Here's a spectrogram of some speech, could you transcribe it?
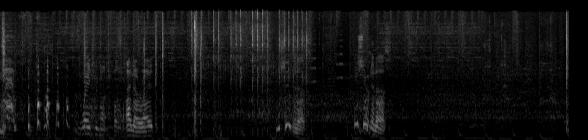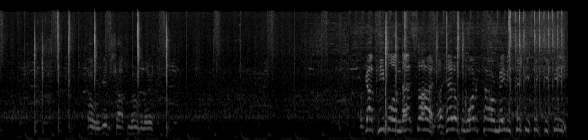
this is way too much fun. I know, right? He's shooting at us. He's shooting at us. Oh, we're getting shot from over there. Got people on that side, ahead of the water tower, maybe 50, 60 feet.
